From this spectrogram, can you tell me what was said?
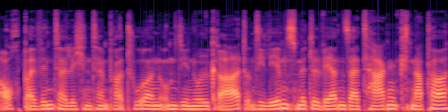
auch bei winterlichen Temperaturen um die 0 Grad. Und die Lebensmittel werden seit Tagen knapper.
